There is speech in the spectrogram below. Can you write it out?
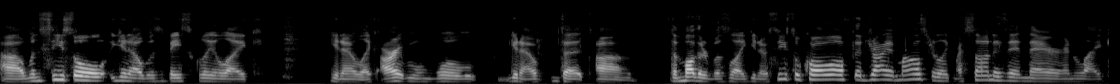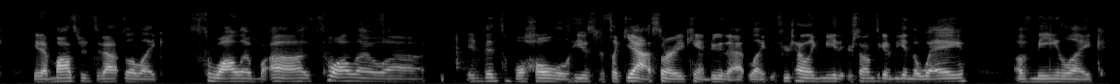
uh, when Cecil, you know, was basically like, you know, like, all right, we'll, we'll you know, the uh, the mother was like, you know, Cecil, call off the giant monster. Like, my son is in there, and like, you know, monster's about to like swallow, uh, swallow, uh, invincible whole. He was just like, yeah, sorry, you can't do that. Like, if you're telling me that your son's gonna be in the way of me, like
